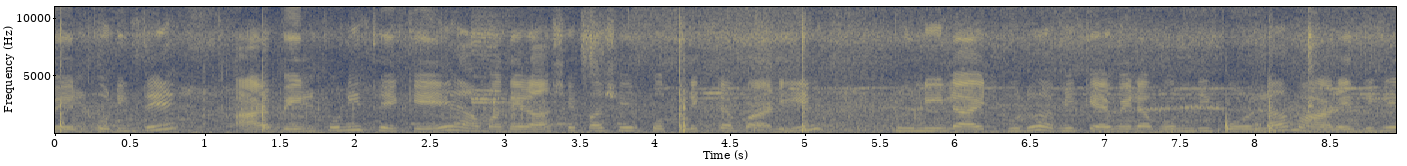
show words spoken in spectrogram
বেলকনিতে আর বেলকনি থেকে আমাদের আশেপাশের প্রত্যেকটা বাড়ির টুনি লাইটগুলো আমি ক্যামেরা বন্দি করলাম। আর এদিকে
